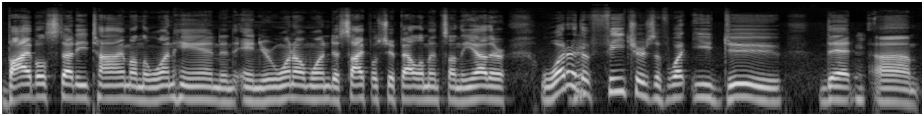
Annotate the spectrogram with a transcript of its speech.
Bible study time on the one hand and, and your one on one discipleship elements on the other. What are the features of what you do that mm-hmm. um,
